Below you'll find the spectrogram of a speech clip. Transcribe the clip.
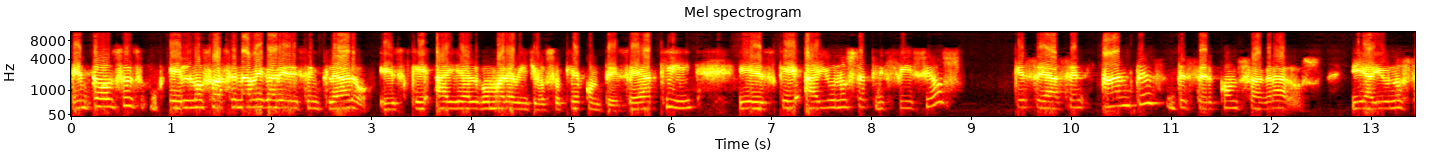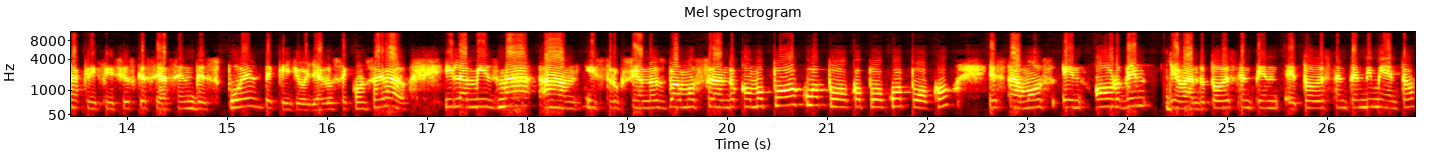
Entonces, Él nos hace navegar y dicen, claro, es que hay algo maravilloso que acontece aquí y es que hay unos sacrificios que se hacen antes de ser consagrados y hay unos sacrificios que se hacen después de que yo ya los he consagrado. Y la misma instrucción nos va mostrando cómo poco a poco, poco a poco, estamos en orden llevando todo este, eh, todo este entendimiento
